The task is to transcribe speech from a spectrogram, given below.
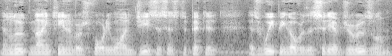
In Luke 19 and verse 41, Jesus is depicted as weeping over the city of Jerusalem,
